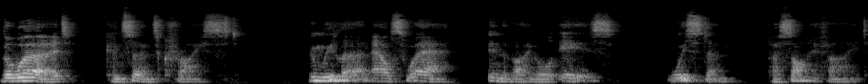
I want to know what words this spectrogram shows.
The word concerns Christ, whom we learn elsewhere in the Bible is wisdom personified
